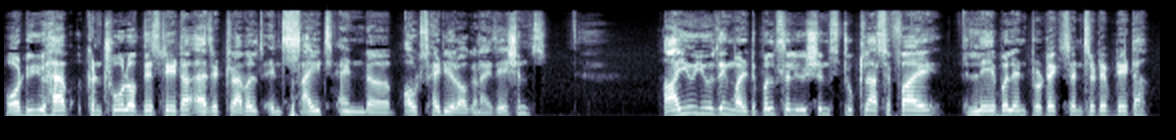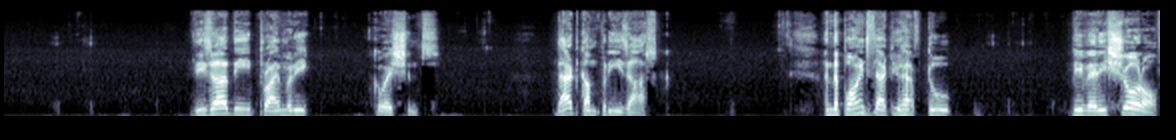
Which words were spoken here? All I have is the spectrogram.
Or do you have control of this data as it travels in sites and uh, outside your organizations? Are you using multiple solutions to classify, label and protect sensitive data? These are the primary questions that companies ask. And the points that you have to be very sure of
